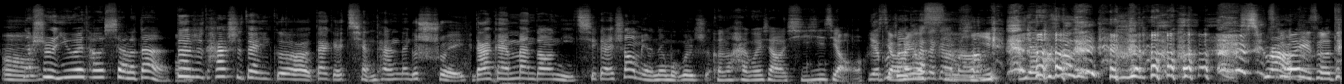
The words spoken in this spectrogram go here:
嗯，那是因为它下了蛋。但是它是在一个大概浅滩，那个水大概漫到你膝盖上面那个位置，可能海龟想洗洗脚，也不知道它在干嘛，也不知道搓。一搓，对，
